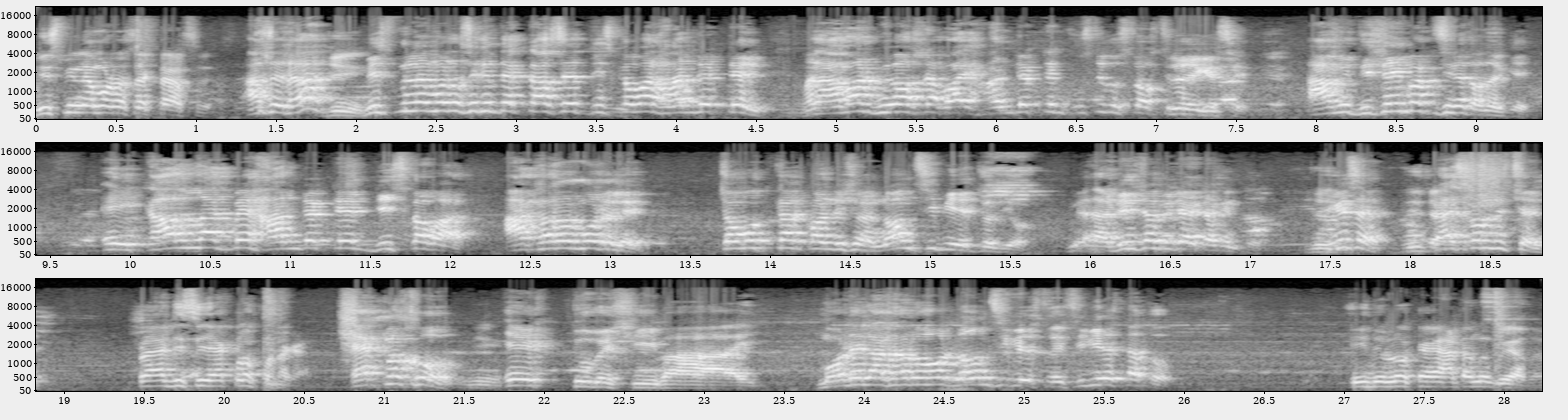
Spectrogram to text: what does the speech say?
বিসমিল্লা মোটরস একটা আছে। আছে না? জি। বিসমিল্লাহ মোটরসে কিন্তু একটা আছে ডিসকভার হান্ড্রেড টেন মানে আমার ভিউয়ার্সরা ভাই হান্ড্রেড টেন খুঁজতে খুঁজতে অস্থির হয়ে গেছে। আমি দিতেই পারছি না তাদেরকে। এই কাল লাগবে হান্ড্রেড টেন ডিসকভার আঠারো মডেলের চমৎকার কন্ডিশনে নন সিবিএস যদিও। ডিজিটাল মিটার এটা কিন্তু। ঠিক আছে। প্রাইস কত দিচ্ছেন? প্রায় দিচ্ছি এক লক্ষ টাকা। এক লক্ষ? একটু বেশি ভাই। মডেল আঠারো নন সিবিএস তো সিবিএস না তো। ঈদ লোকে আটানব্বই হাজার।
